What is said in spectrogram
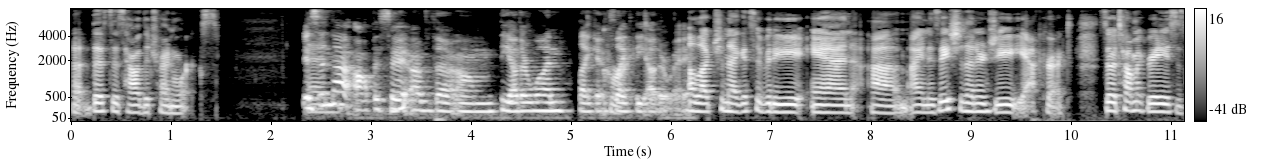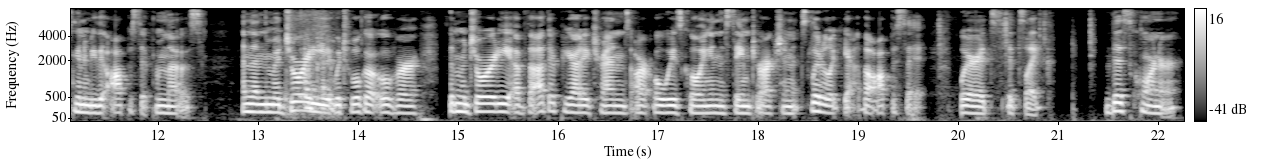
that this is how the trend works. Isn't and, that opposite of the um the other one? Like it's correct. like the other way. Electronegativity and um, ionization energy. Yeah, correct. So atomic radius is going to be the opposite from those. And then the majority, okay. which we'll go over, the majority of the other periodic trends are always going in the same direction. It's literally yeah, the opposite, where it's it's like this corner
